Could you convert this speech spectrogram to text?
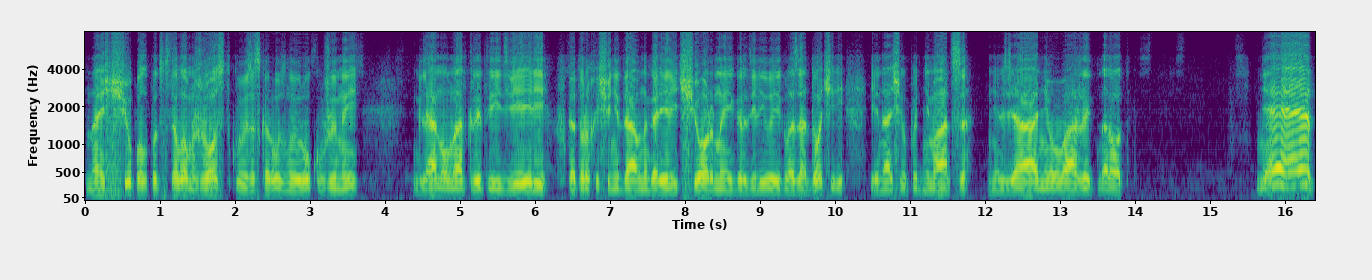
нащупал под столом жесткую заскорузлую руку жены, глянул на открытые двери, в которых еще недавно горели черные горделивые глаза дочери, и начал подниматься. «Нельзя не уважить народ!» «Нет,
